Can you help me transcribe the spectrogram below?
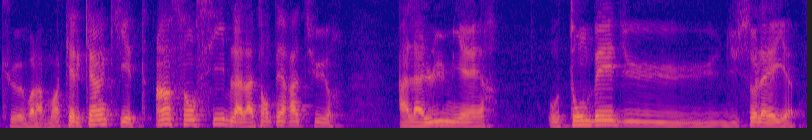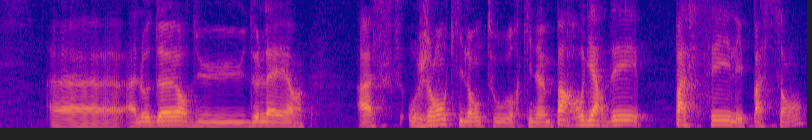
que voilà, moi quelqu'un qui est insensible à la température, à la lumière, au tomber du, soleil, euh, à l'odeur de l'air, aux gens qui l'entourent, qui n'aiment pas regarder passer les passants,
